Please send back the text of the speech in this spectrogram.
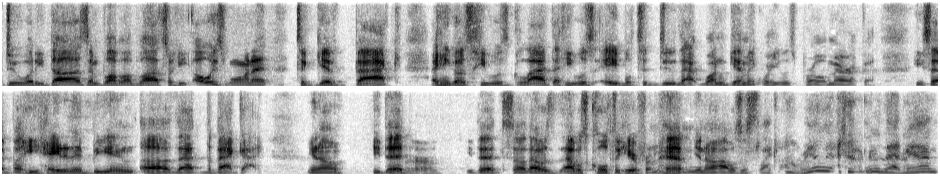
do what he does and blah blah blah. So he always wanted to give back, and he goes, he was glad that he was able to do that one gimmick where he was pro America. He said, but he hated it being uh that the bad guy. You know, he did, Oh. he did. So that was that was cool to hear from him. You know, I was just like, oh really? I never knew that, man.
